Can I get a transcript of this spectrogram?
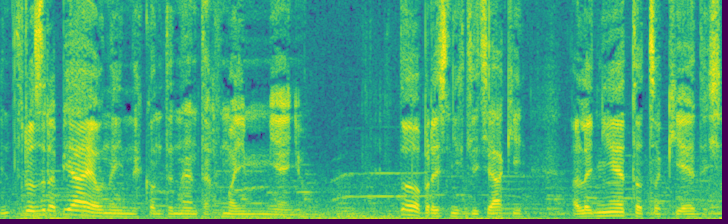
Więc rozrabiają na innych kontynentach w moim imieniu. Dobre z nich dzieciaki, ale nie to co kiedyś.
